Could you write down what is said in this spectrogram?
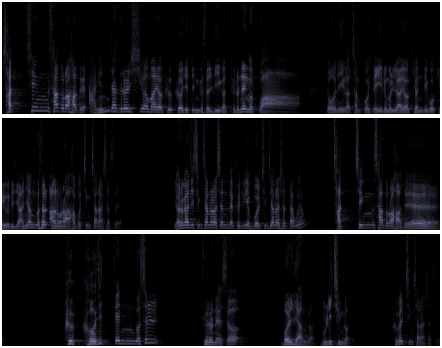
자칭 사도라 하되 아닌 자들을 시험하여 그 거짓된 것을 네가 드러낸 것과 또 네가 참고 내 이름을 위하여 견디고 게으르지 아니한 것을 아노라 하고 칭찬하셨어요. 여러 가지 칭찬을 하셨는데 그 중에 뭘 칭찬하셨다고요? 자칭 사도라 하되 그 거짓된 것을 드러내서 멀리한 것, 물리친 것, 그걸 칭찬하셨어요.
